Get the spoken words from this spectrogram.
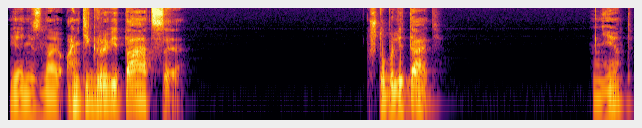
я не знаю, антигравитация, чтобы летать. Нет.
